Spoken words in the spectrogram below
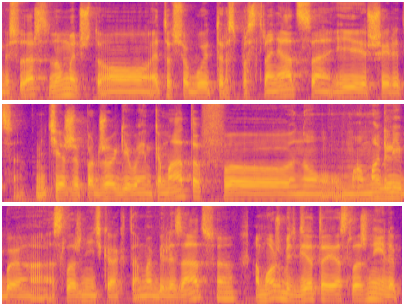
государство думает, что это все будет распространяться и шириться. Те же поджоги военкоматов э, ну, могли бы осложнить как-то мобилизацию, а может быть где-то и осложнили.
